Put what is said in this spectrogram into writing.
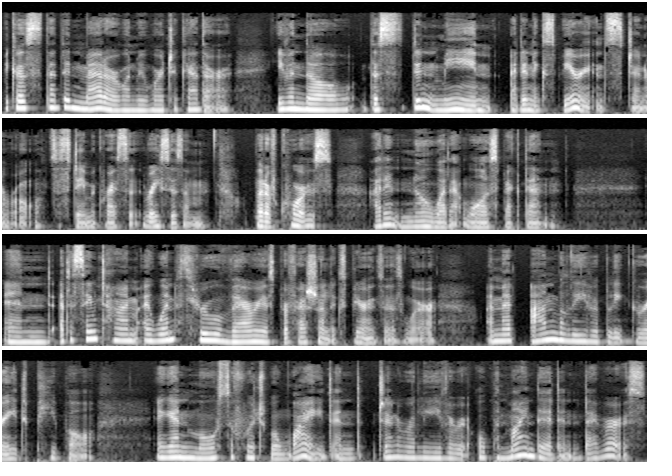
because that didn't matter when we were together, even though this didn't mean I didn't experience general systemic racism. But of course, I didn't know what that was back then. And at the same time, I went through various professional experiences where I met unbelievably great people again, most of which were white and generally very open minded and diverse.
